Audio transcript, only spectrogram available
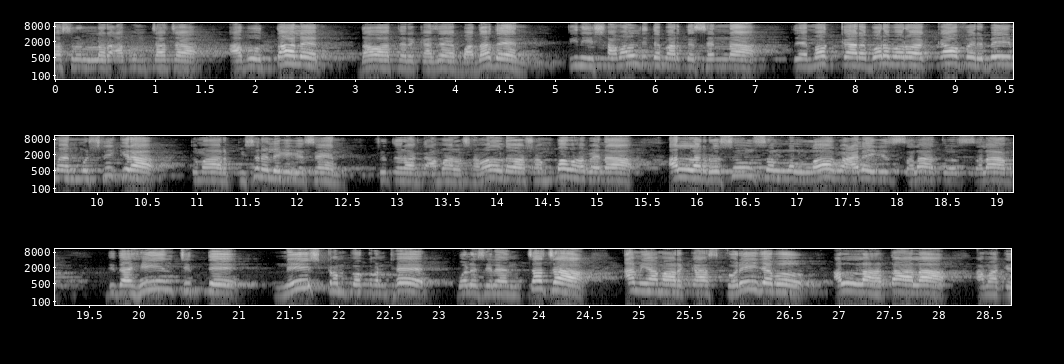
রাসুল্লাহর আপন চাচা আবু তালেব দাওয়াতের কাজে বাধা দেন। তিনি সামাল দিতে পারতেছেন না যে মক্কার বড় বড় কাফের, বেঈমান মুশরিকরা তোমার পিছনে লেগে গেছেন, সুতরাং আমার সামাল দেওয়া সম্ভব হবে না। আল্লাহর রসুল সাল্লাহ আলাইসালাম দ্বিধাহীন চিত্তে নিষ্কম্প কণ্ঠে বলেছিলেন, চাচা, আমি আমার কাজ করেই যাব। আল্লাহ তাআলা আমাকে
